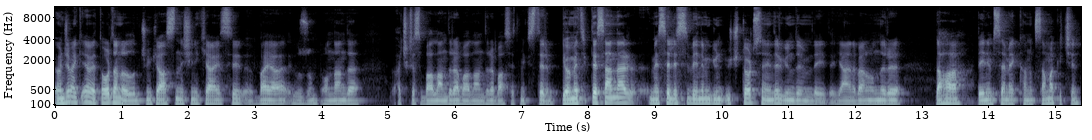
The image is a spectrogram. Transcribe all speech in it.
Önce evet oradan alalım. Çünkü aslında işin hikayesi e, bayağı uzun. Ondan da açıkçası bağlandıra bağlandıra bahsetmek isterim. Geometrik desenler meselesi benim gün 3-4 senedir gündemimdeydi. Yani ben onları daha benimsemek, kanıksamak için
